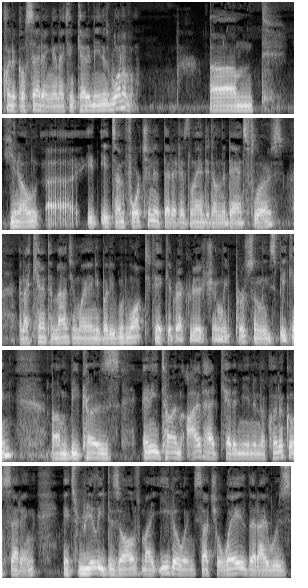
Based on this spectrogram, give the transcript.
clinical setting, and I think ketamine is one of them. Um, you know, uh, it, it's unfortunate that it has landed on the dance floors, and I can't imagine why anybody would want to take it recreationally, personally speaking, um, because anytime I've had ketamine in a clinical setting, it's really dissolved my ego in such a way that I was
